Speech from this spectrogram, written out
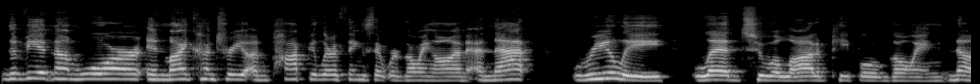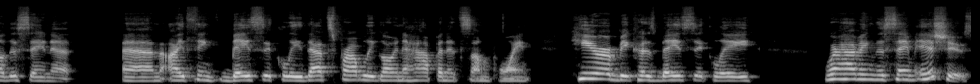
the Vietnam War in my country, unpopular things that were going on. And that really led to a lot of people going, no, this ain't it. And I think basically that's probably going to happen at some point here because basically we're having the same issues.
